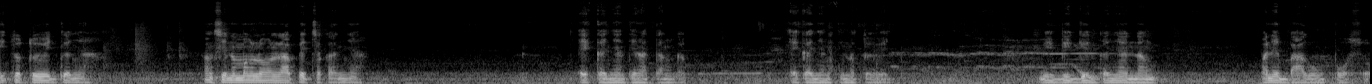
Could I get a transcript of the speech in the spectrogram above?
Itutuwid ka niya. Ang sinumang lumalapit sa Kanya ay kanyang tinatanggap, ay kanyang tinutuwid. bibigyan ka niya ng panibagong puso.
